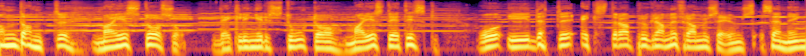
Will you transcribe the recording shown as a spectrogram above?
Andante majestoso. Det klinger stort og majestetisk. Og i dette ekstraprogrammet fra museums sending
